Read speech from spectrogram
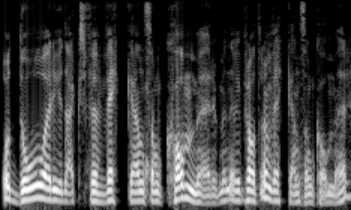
Och då är det ju dags för veckan som kommer. Men när vi pratar om veckan som kommer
